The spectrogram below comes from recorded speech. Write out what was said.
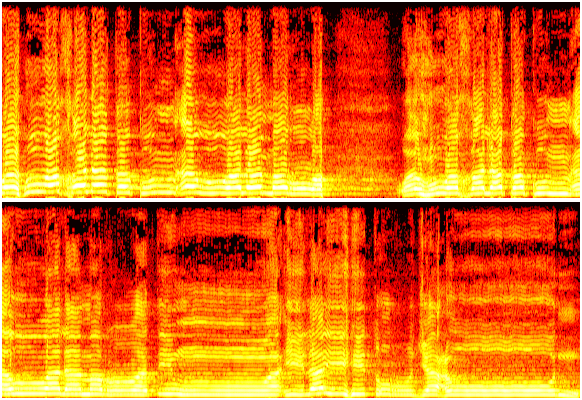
وهو خلقكم أول مرة. وهو خلقكم أول مرة وإليه ترجعون.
